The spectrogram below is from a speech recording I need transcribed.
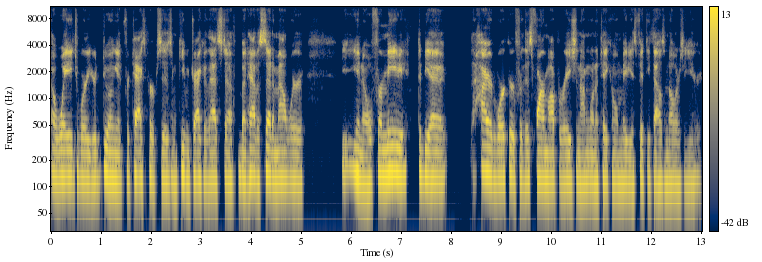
a wage where you're doing it for tax purposes and keeping track of that stuff, but have a set amount where, you know, for me to be a hired worker for this farm operation, I'm going to take home maybe it's fifty thousand dollars a year,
